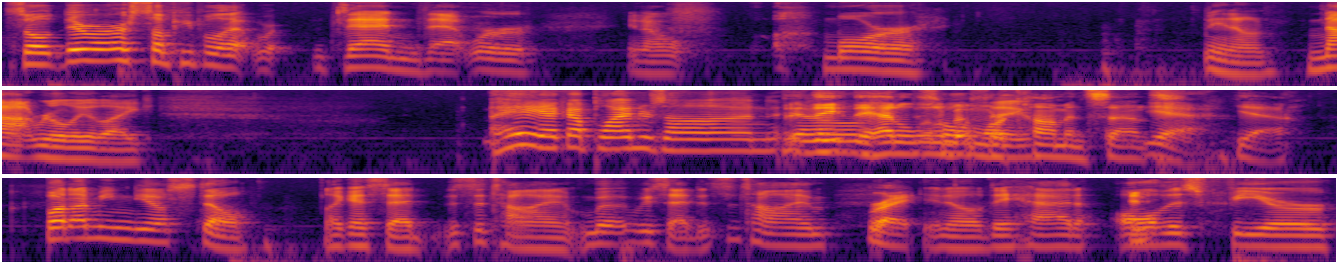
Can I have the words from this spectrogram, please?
so there are some people that were then that were you know more you know not really like hey i got blinders on they, they, know, they had a little bit more thing. common sense. Yeah. yeah, but i mean you know still like i said it's a time we said it's a time right. you know they had all this fear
